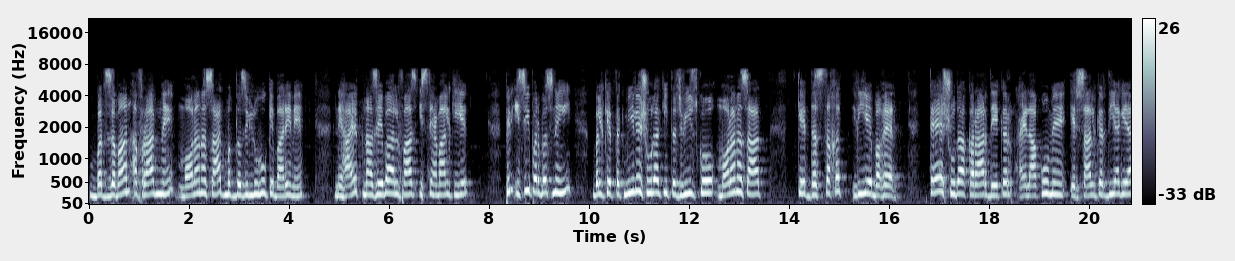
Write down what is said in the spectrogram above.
بد زبان افراد نے مولانا سعد مدذلہ کے بارے میں نہایت نازیبا الفاظ استعمال کیے۔ پھر اسی پر بس نہیں، بلکہ تکمیل شورا کی تجویز کو مولانا سعد کے دستخط لیے بغیر طے شدہ قرار دے کر علاقوں میں ارسال کر دیا گیا۔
